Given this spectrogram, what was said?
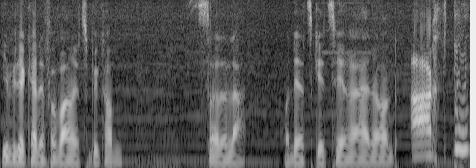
Hier wieder keine Verwarnung zu bekommen. Salala. Und jetzt geht's hier rein und... Ach du...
